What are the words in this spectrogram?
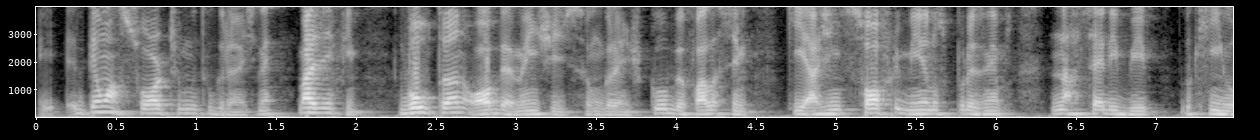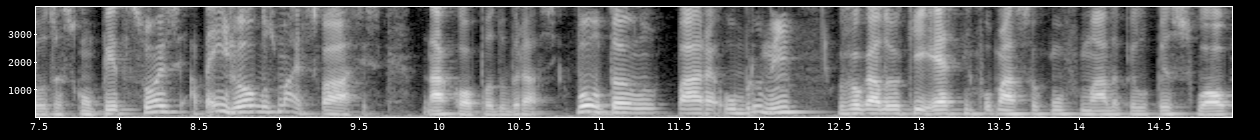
ele tem uma sorte muito grande, né? Mas enfim, voltando, obviamente, de ser um grande clube, eu falo assim, que a gente sofre menos, por exemplo, na Série B do que em outras competições, até em jogos mais fáceis na Copa do Brasil. Voltando para o Bruninho, o jogador que esta informação confirmada pelo pessoal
